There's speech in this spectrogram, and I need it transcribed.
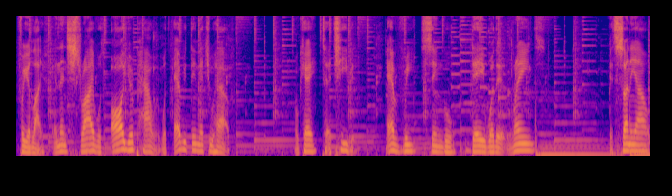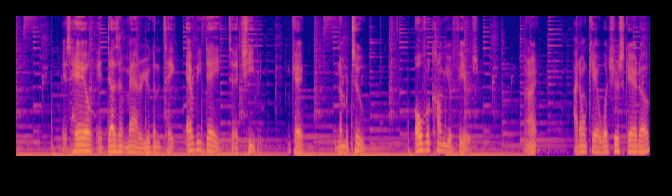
for your life. And then strive with all your power, with everything that you have, okay, to achieve it every single day, whether it rains, it's sunny out, it's hail, it doesn't matter. You're going to take every day to achieve it. Okay? Number two, overcome your fears. All right? I don't care what you're scared of.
